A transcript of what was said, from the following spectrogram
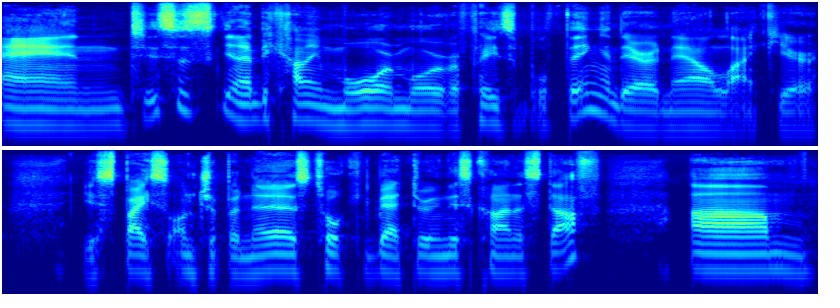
and this is you know becoming more and more of a feasible thing. And there are now like your your space entrepreneurs talking about doing this kind of stuff. Um,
